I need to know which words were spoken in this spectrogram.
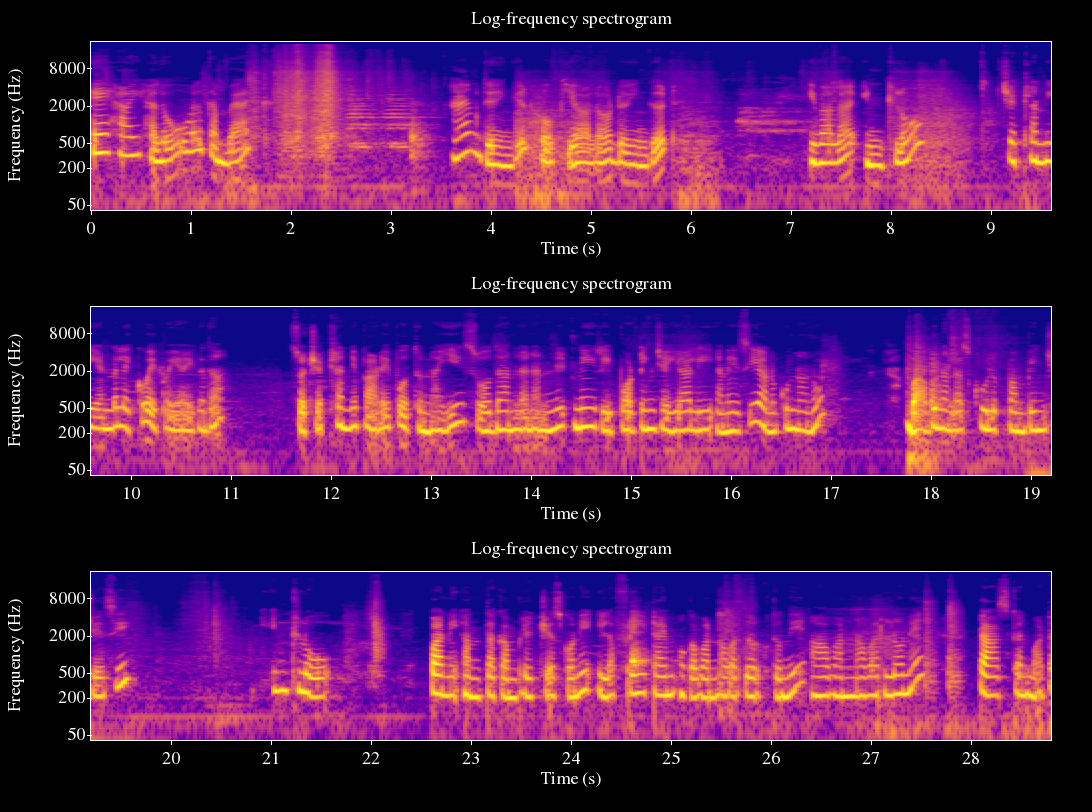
Hey hi hello welcome back I'm doing good hope you all are doing good ఇవాళ ఇంట్లో చెట్లన్నీ ఎండలు ఎక్కువైపోయాయి కదా. సో చెట్లన్నీ పాడైపోతున్నాయి. సో దానిలన్నింటినీ రిపోర్టింగ్ చేయాలి అనేసి అనుకున్నాను. బాబుని అలా స్కూల్కి పంపించేసి ఇంట్లో పని అంతా కంప్లీట్ చేసుకొని ఇలా ఫ్రీ టైం ఒక వన్ అవర్ దొరుకుతుంది. ఆ వన్ అవర్లోనే టాస్క్ అనమాట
